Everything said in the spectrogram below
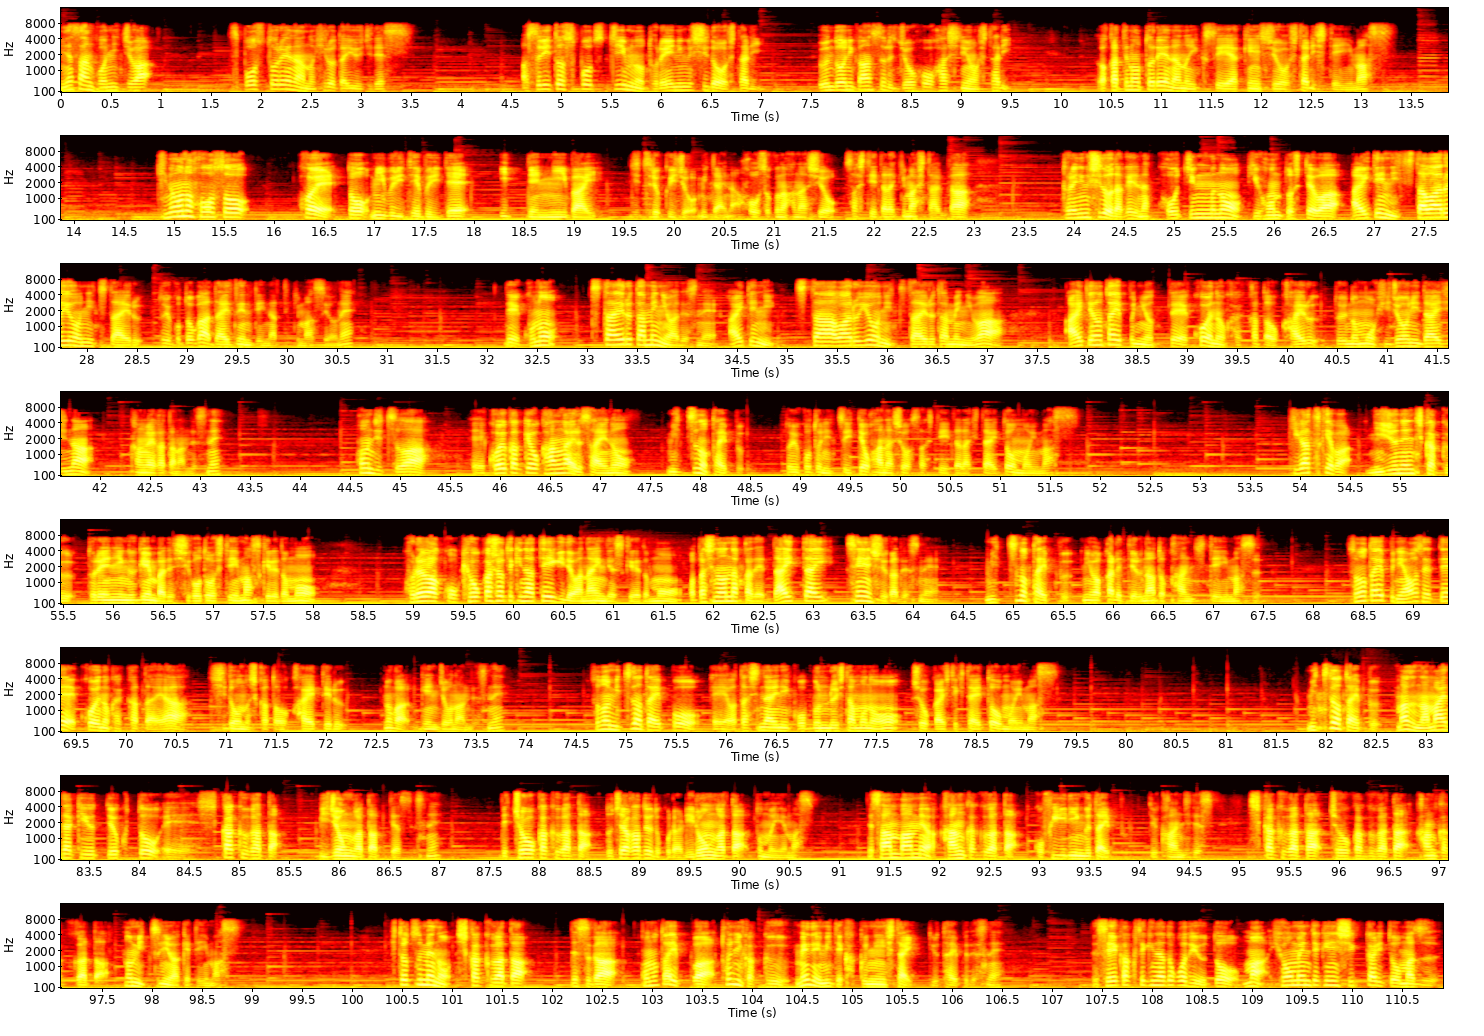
皆さんこんにちは。スポーツトレーナーの広田裕二です。アスリートスポーツチームのトレーニング指導をしたり、運動に関する情報発信をしたり、若手のトレーナーの育成や研修をしたりしています。昨日の放送、声と身振り手振りで1.2倍実力以上みたいな法則の話をさせていただきましたが、トレーニング指導だけでなくコーチングの基本としては相手に伝わるように伝えるということが大前提になってきますよね。で、この伝えるためにはですね、相手に伝わるように伝えるためには、相手のタイプによって声の書き方を変えるというのも非常に大事な考え方なんですね。本日は、え声かけを考える際の3つのタイプということについてお話をさせていただきたいと思います。気がつけば20年近くトレーニング現場で仕事をしていますけれども、これはこう教科書的な定義ではないんですけれども、私の中で大体選手がですね、3つのタイプに分かれているなと感じています。そのタイプに合わせて声の書き方や指導の仕方を変えているのが現状なんですね。その3つのタイプを、えー、私なりにこう分類したものを紹介していきたいと思います。3つのタイプ。まず名前だけ言っておくと、えー、視覚型、ビジョン型ってやつですね。で、聴覚型。どちらかというとこれは理論型とも言えます。で、3番目は感覚型、こうフィーリングタイプっていう感じです。視覚型、聴覚型、感覚型の3つに分けています。1つ目の視覚型ですが、このタイプはとにかく目で見て確認したいっていうタイプですね。で性格的なところで言うと、まあ表面的にしっかりとまず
